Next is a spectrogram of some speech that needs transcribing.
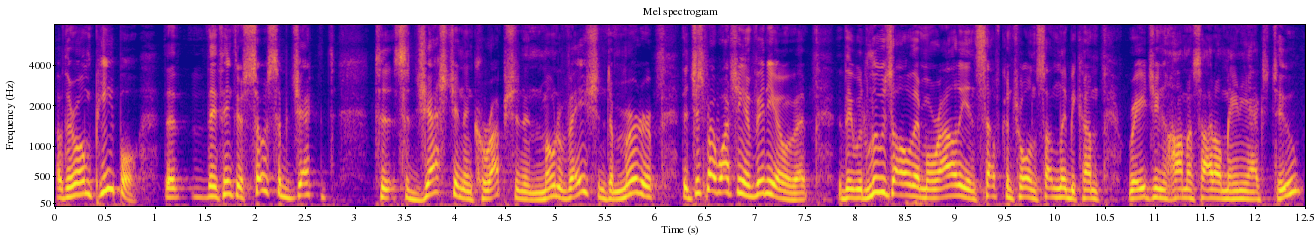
of their own people that they think they're so subjected to suggestion and corruption and motivation to murder that just by watching a video of it, they would lose all their morality and self control and suddenly become raging homicidal maniacs too?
